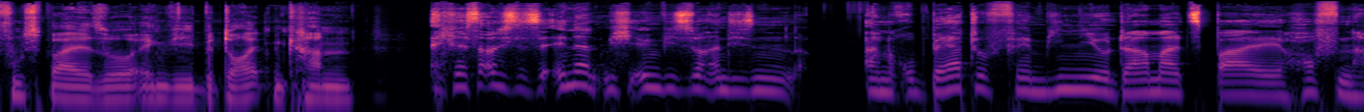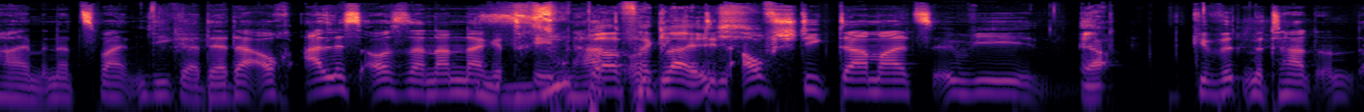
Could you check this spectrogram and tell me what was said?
Fußball so irgendwie bedeuten kann. Ich weiß auch nicht, das erinnert mich irgendwie so an diesen an Roberto Firmino damals bei Hoffenheim in der zweiten Liga, der da auch alles auseinandergetreten Super hat Vergleich. und den Aufstieg damals irgendwie ja. gewidmet hat. Und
